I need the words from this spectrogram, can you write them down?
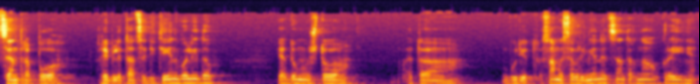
центра по реабилитации детей-инвалидов. Я думаю, что это будет самый современный центр на Украине.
